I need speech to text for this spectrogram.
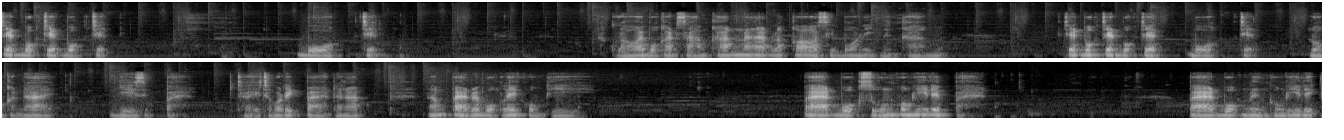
7บวก7บวก7บวก7หลักร้อยบวกกัน 3 ครั้งนะครับ แล้วก็ 10 บนอีก 1 ครั้ง7บวก7บวก7บวก7รวมกันได้ 28 ใช้เฉพาะเลข 8 นะครับนำ8ไปบวกเลขคงที่ 8 บวก 0 คงที่ได้ 8 8 บวก 1 คงที่ได้ 9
